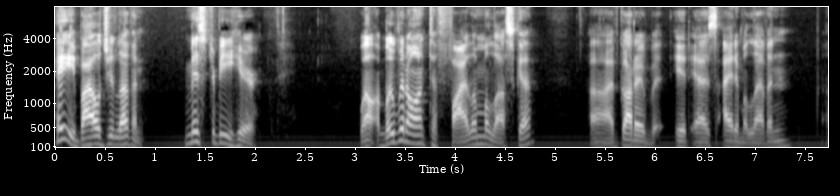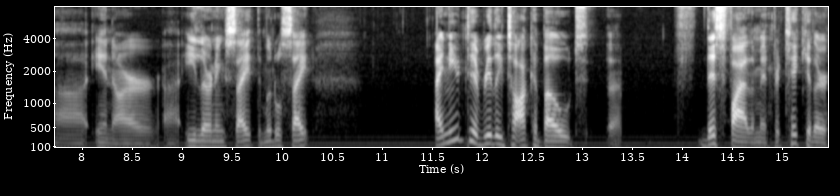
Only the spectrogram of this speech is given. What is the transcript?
Hey, Biology 11, Mr. B here. Well, I'm moving on to phylum Mollusca. Uh, I've got a, it as item 11 uh, in our uh, e-learning site, the Moodle site. I need to really talk about uh, this phylum in particular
